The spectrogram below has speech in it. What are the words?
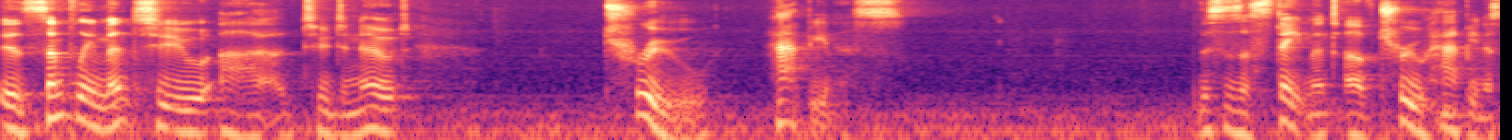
is simply meant to, uh, to denote true happiness. This is a statement of true happiness,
